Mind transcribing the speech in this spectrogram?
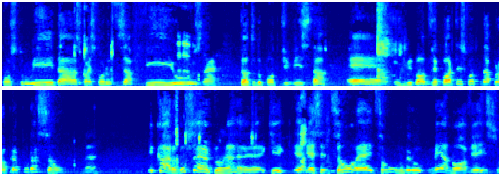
construídas, quais foram os desafios, né? Tanto do ponto de vista é, individual dos repórteres quanto da própria apuração, né? E, cara, deu certo, né? É, que é, essa edição é edição número 69, é isso?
